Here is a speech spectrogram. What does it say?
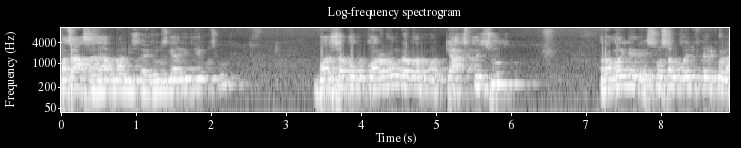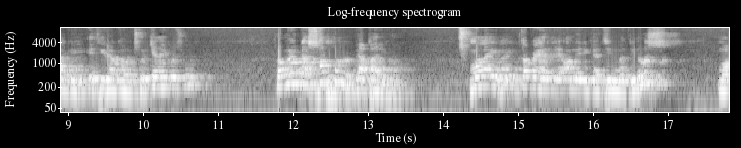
पचास हजार मानिसलाई रोजगारी दिएको छु। वर्षको करोडौँ डलर म ट्याक्स तिर्छु। र मैले सोसल वेलफेयरको लागि यति रकम छुट्याएको छु। र म एउटा सफल व्यापारी हो। मलाई तपाईँहरूले अमेरिका जिम्मा दिनुहोस्। म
